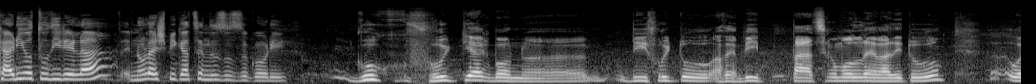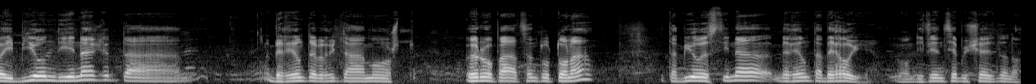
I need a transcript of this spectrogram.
kariotu direla. Nola espikatzen duzuzuk hori? Guk fruitiak, bon, bi fruitu, afen, bi patzko molde bat ditugu, Oi, bi hondienak eta berreunta berroita most Europa zentu tona, eta bio ez dina berreunta berroi. Bon, diferentzia pixka ez dena.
